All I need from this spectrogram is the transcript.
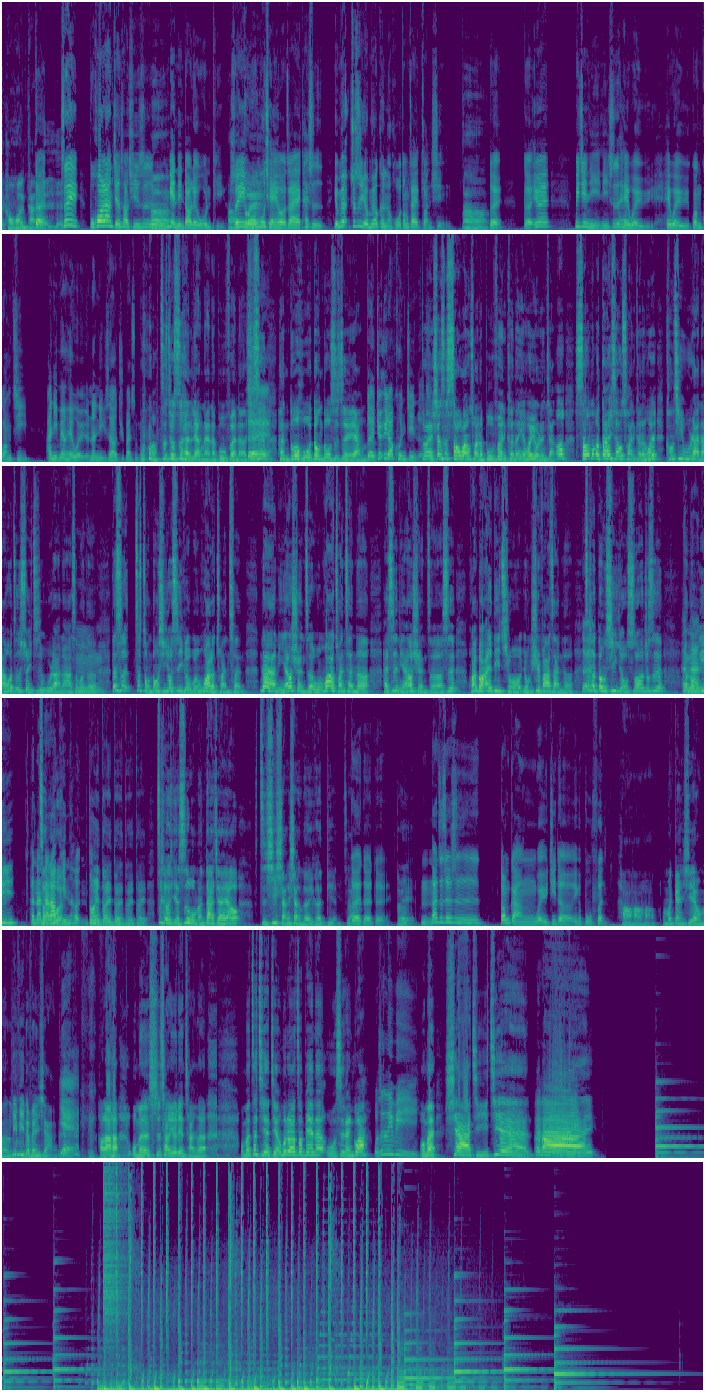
好荒唐。对，所以捕获量减少其实是我们面临到的一个问题，嗯、所以我目前有在开始有没有，就是有没有可能活动在转型？啊，对对，因为毕竟你你是黑尾鱼，黑尾鱼观光季。啊，你没有黑鮪鱼，那你是要举办什么？哦，这就是很两难的部分了。其实很多活动都是这样的。对，就遇到困境了。对，像是烧王船的部分，可能也会有人讲哦，烧那么大一艘船，可能会空气污染啊，或者是水质污染啊什么的。嗯、但是这种东西又是一个文化的传承。那你要选择文化传承呢，还是你要选择是环保爱地球、永续发展呢？这个东西有时候就是很容易。很难达到平衡。对对对对对，这个也是我们大家要仔细想想的一个点。这样。对对对对，嗯，那这就是东港鮪鱼季的一个部分。好好好，我们感谢我们 Livy 的分享。耶. 好啦，我们时长有点长了，我们这集的节目就到这边呢。我是南瓜，我是 Livy，我们下集见，拜拜。拜拜。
